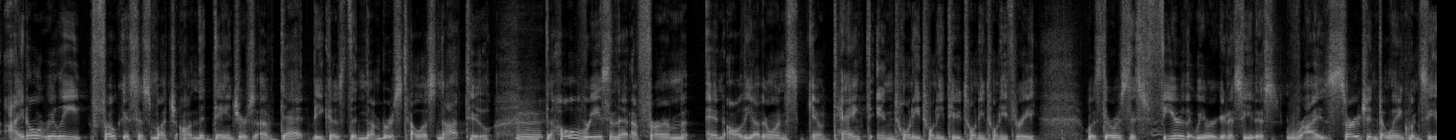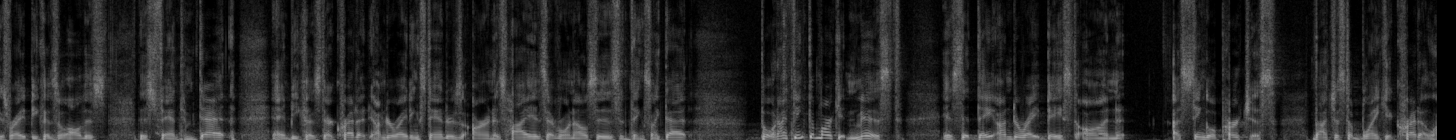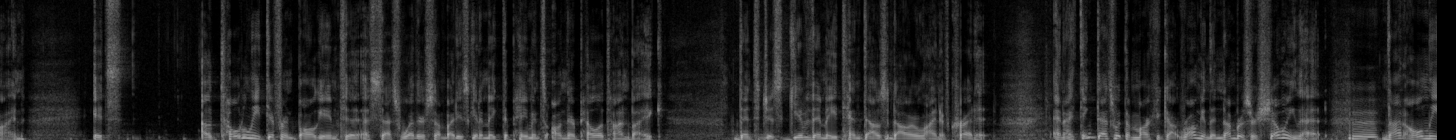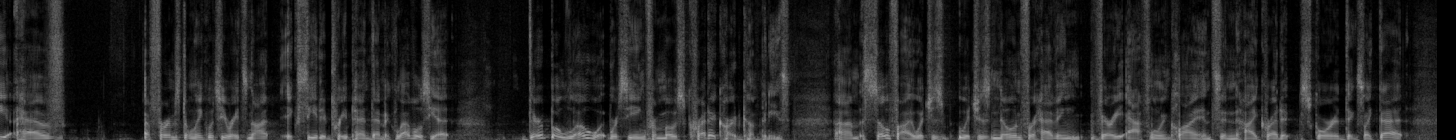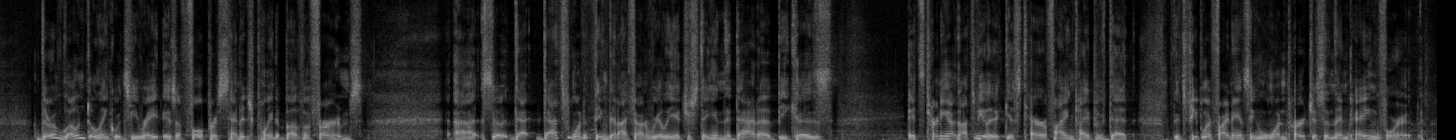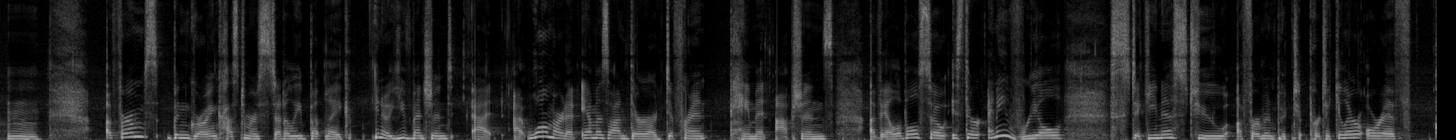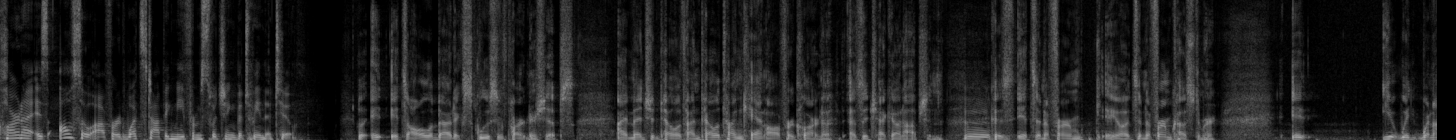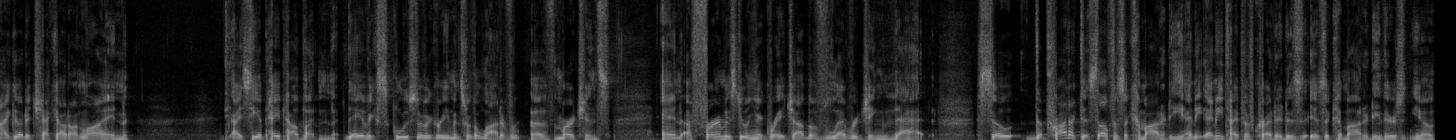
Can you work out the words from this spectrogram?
I don't really focus as much on the dangers of debt because the numbers tell us not to. Mm. The whole reason that Affirm and all the other ones, you know, tanked in 2022, 2023 was there was this fear that we were going to see this rise surge in delinquencies, right? Because of all this this phantom debt and because their credit underwriting standards aren't as high as everyone else's and things like that. But what I think the market missed is that they underwrite based on a single purchase, not just a blanket credit line. It's a totally different ballgame to assess whether somebody's going to make the payments on their Peloton bike than to just give them a $10,000 line of credit. And I think that's what the market got wrong, and the numbers are showing that. Mm. Not only have Affirm's delinquency rates not exceeded pre pandemic levels yet, they're below what we're seeing from most credit card companies. Um, SoFi, which is which is known for having very affluent clients and high credit score and things like that, their loan delinquency rate is a full percentage point above Affirm's. Uh, so that that's one thing that I found really interesting in the data because it's turning out not to be like this terrifying type of debt. It's people are financing one purchase and then paying for it. Mm. Affirm's been growing customers steadily, but like, you know, you've mentioned at, at Walmart, at Amazon, there are different payment options available. So is there any real stickiness to Affirm in particular? Or if Klarna is also offered, what's stopping me from switching between the two? It, it's all about exclusive partnerships. I mentioned Peloton. Peloton can't offer Klarna as a checkout option because mm. it's an Affirm, you know, it's an Affirm customer. It, you, when, when I go to checkout online, I see a PayPal button. They have exclusive agreements with a lot of, of merchants. And Affirm is doing a great job of leveraging that. So the product itself is a commodity. Any any type of credit is, is a commodity. There's you know,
